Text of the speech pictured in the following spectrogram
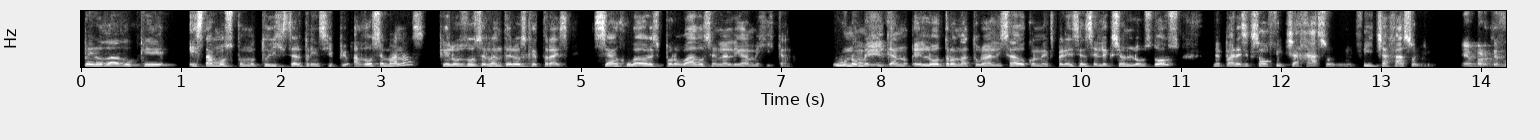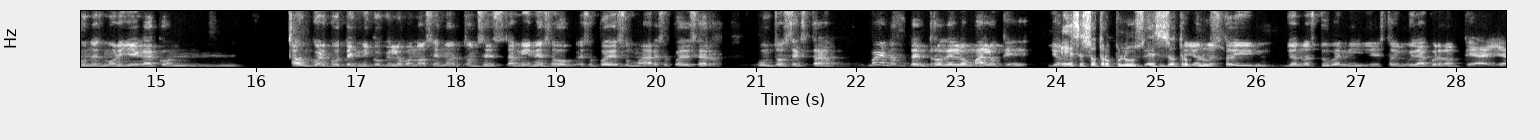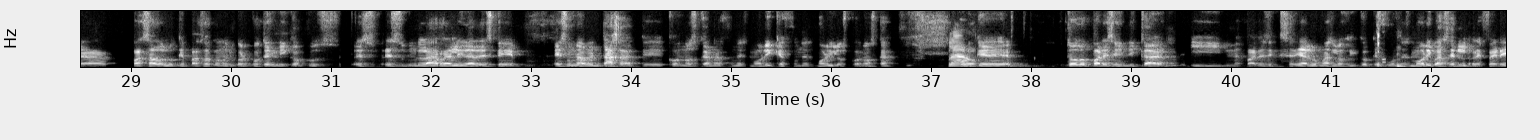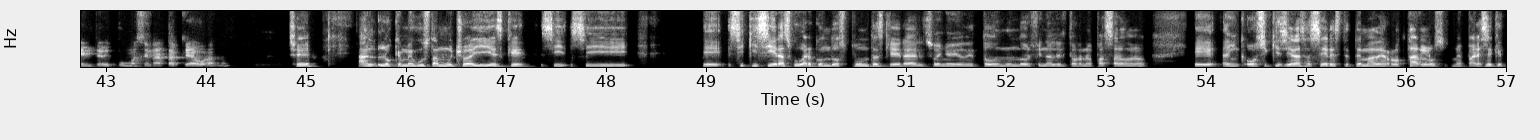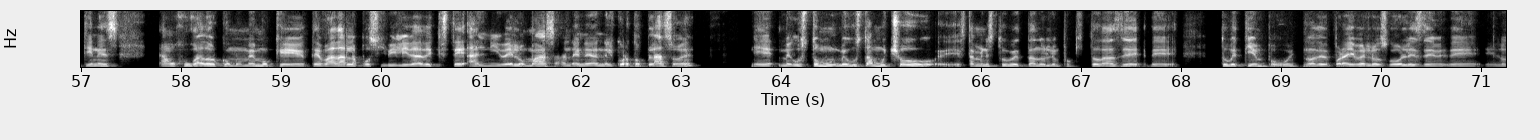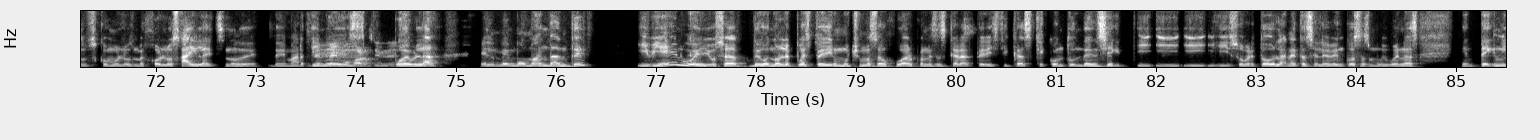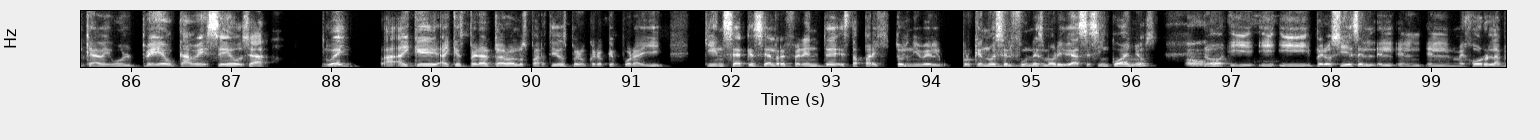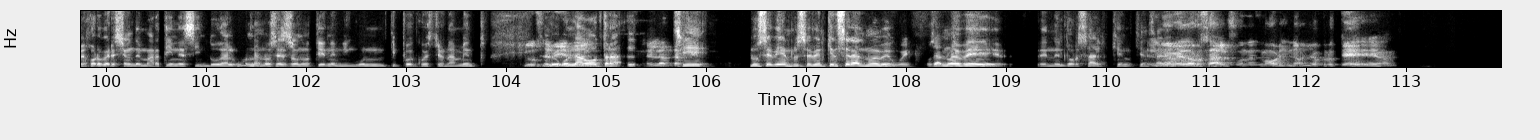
Pero dado que estamos, como tú dijiste al principio, a dos semanas, que los dos delanteros que traes sean jugadores probados en la Liga Mexicana, uno mexicano, el otro naturalizado con experiencia en selección, los dos, me parece que son fichajazos, fichajazos. Y aparte Funes Mori llega con a un cuerpo técnico que lo conoce, ¿no? Entonces también eso, eso puede sumar, eso puede ser puntos extra. Bueno, dentro de lo malo que yo... Ese es otro plus, ese es otro yo plus. No estoy, yo no estuve ni estoy muy de acuerdo en que haya pasado lo que pasó con el cuerpo técnico, pues es, es, la realidad es que es una ventaja que conozcan a Funes Mori, que Funes Mori los conozca. Claro. Porque todo parece indicar, y me parece que sería lo más lógico, que Funes Mori va a ser el referente de Pumas en ataque ahora, ¿no? Sí. Lo que me gusta mucho ahí es que si, si, eh, si quisieras jugar con dos puntas, que era el sueño de todo el mundo al final del torneo pasado, ¿no? Eh, o si quisieras hacer este tema de rotarlos, me parece que tienes a un jugador como Memo que te va a dar la posibilidad de que esté al nivel o más en, en el corto plazo, ¿eh? Eh, me gustó muy, me gusta mucho, eh, también estuve dándole un poquito más de, de tuve tiempo, güey, ¿no? De por ahí ver los goles de, de los, como los mejores, los highlights, ¿no? De, de Martínez, de Martínez, Puebla, el Memo mandante. Y bien, güey, o sea, digo, no le puedes pedir mucho más a un jugador con esas características que contundencia y, y, y, y sobre todo, la neta, se le ven cosas muy buenas en técnica de golpeo, cabeceo, o sea, güey, hay que, hay que esperar, claro, a los partidos, pero creo que por ahí, quien sea que sea el referente, está parejito el nivel, porque no es el Funes Mori de hace cinco años, no, ¿no? Y, y, y, pero sí es el, el, el, mejor, la mejor versión de Martínez, sin duda alguna, ¿no? O sea, eso no tiene ningún tipo de cuestionamiento. Luce Luego la el, otra, el sí, luce bien, luce bien. ¿Quién será el nueve, güey? O sea, nueve en el dorsal. ¿Quién, quién el será? 9 dorsal Funes Mori, ¿no? Yo creo que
